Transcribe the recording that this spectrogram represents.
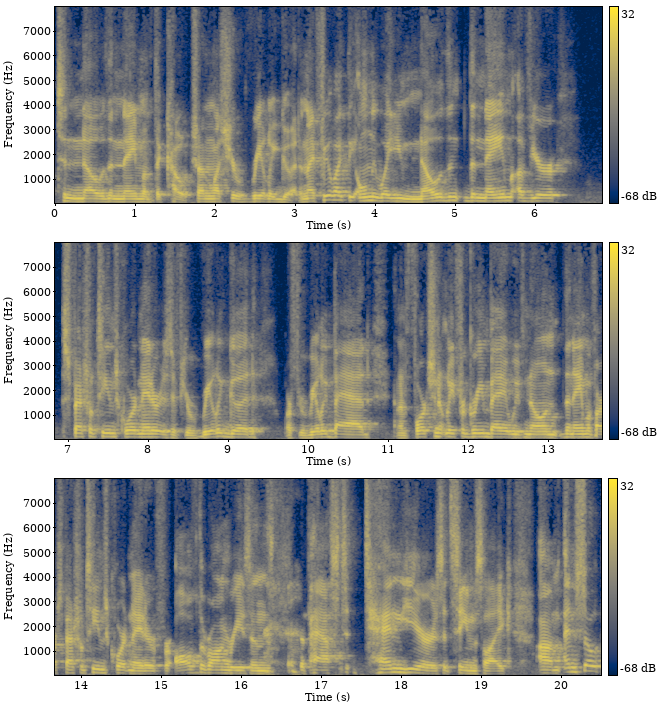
to know the name of the coach unless you're really good. And I feel like the only way you know the, the name of your special teams coordinator is if you're really good or if you're really bad. And unfortunately for Green Bay, we've known the name of our special teams coordinator for all of the wrong reasons the past 10 years, it seems like. Um, and so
